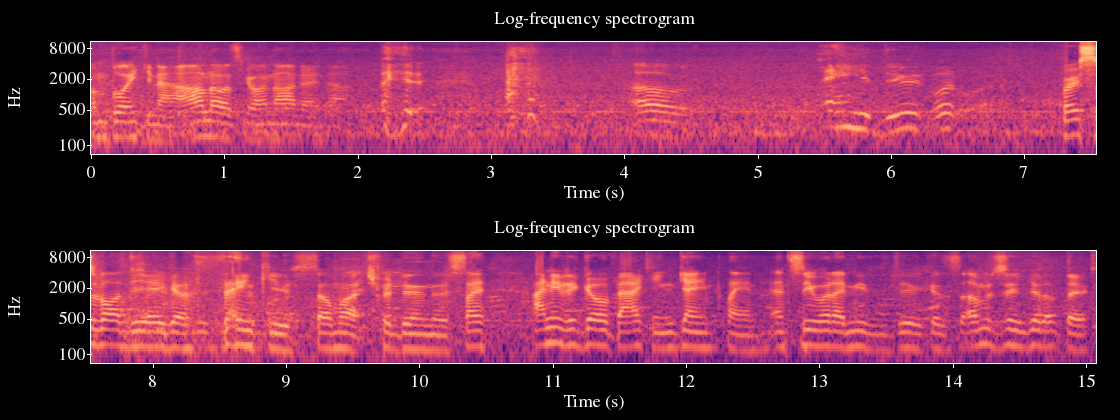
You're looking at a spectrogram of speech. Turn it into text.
I'm blanking out. I don't know what's going on right now. oh, dang it, dude. What? First of all, Diego, thank you so much for doing this. I, I need to go back and game plan and see what I need to do because I'm just gonna get up there.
